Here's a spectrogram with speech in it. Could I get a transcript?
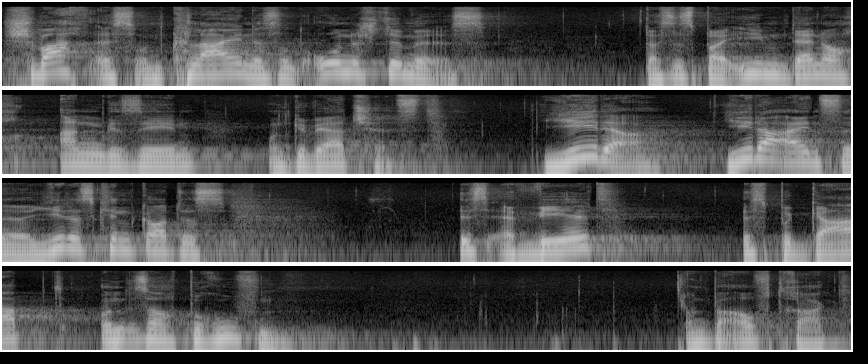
schwach ist und klein ist und ohne Stimme ist, das ist bei ihm dennoch angesehen und gewertschätzt. Jeder, jeder Einzelne, jedes Kind Gottes ist erwählt, ist begabt und ist auch berufen und beauftragt.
